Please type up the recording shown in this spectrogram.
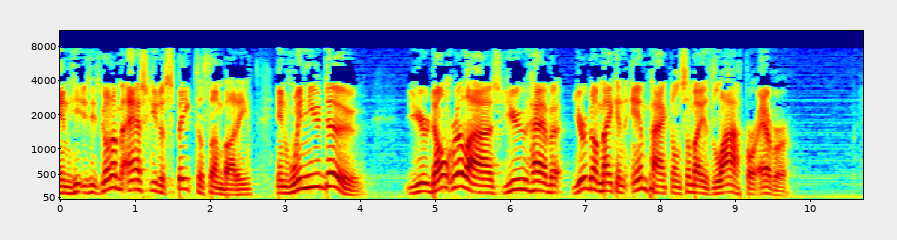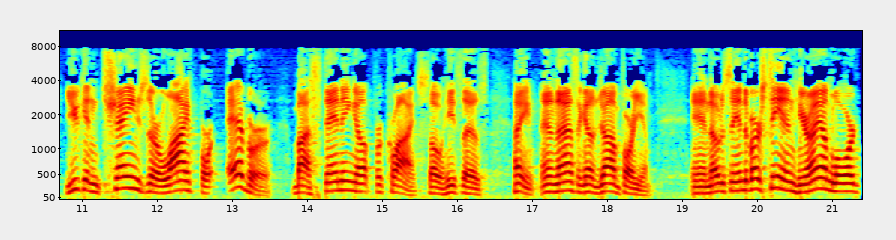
and He's going to ask you to speak to somebody, and when you do, you don't realize you have a, you're going to make an impact on somebody's life forever. You can change their life forever by standing up for Christ. So he says, Hey, Ananias, I got a job for you. And notice the end of verse 10, here I am, Lord.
